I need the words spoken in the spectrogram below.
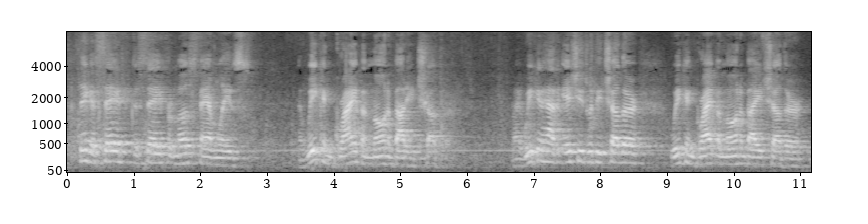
I think it's safe to say for most families that we can gripe and moan about each other. Right? We can have issues with each other. We can gripe and moan about each other.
